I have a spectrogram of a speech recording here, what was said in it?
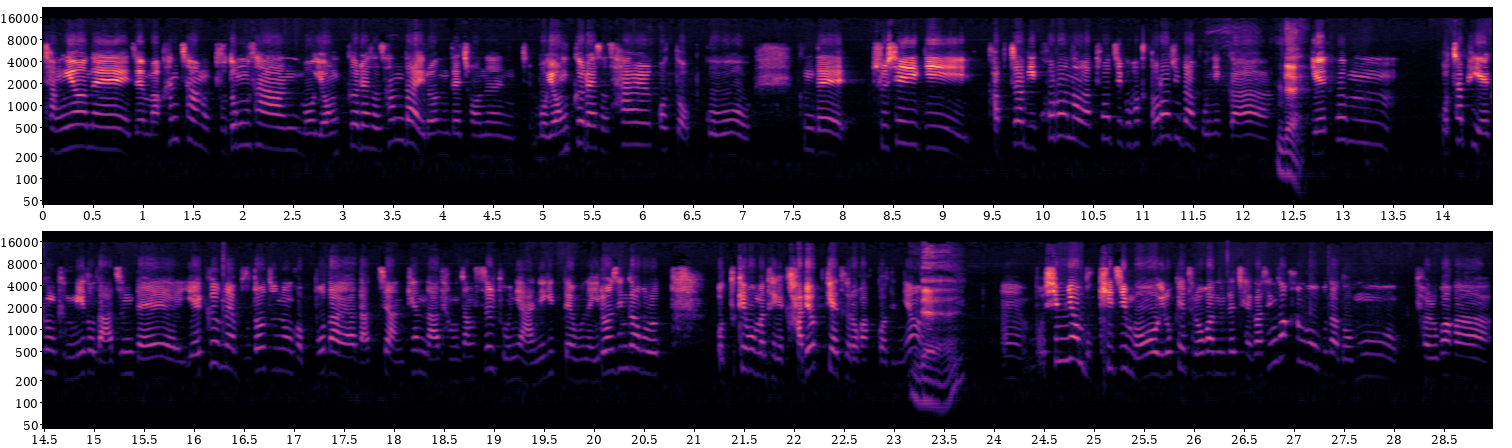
작년에 이제 막 한창 부동산 뭐 영끌에서 산다 이러는데 저는 뭐 영끌에서 살 것도 없고 근데 주식이 갑자기 코로나가 터지고 확 떨어지다 보니까 네. 예금 어차피 예금 금리도 낮은데 예금에 묻어두는 것보다야 낫지 않겠나 당장 쓸 돈이 아니기 때문에 이런 생각으로 어떻게 보면 되게 가볍게 들어갔거든요. 네. 예, 뭐 10년 묵히지 뭐 이렇게 들어갔는데 제가 생각한 것보다 너무 결과가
